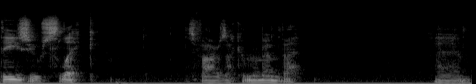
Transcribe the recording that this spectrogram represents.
these use Slick, as far as I can remember. Um,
